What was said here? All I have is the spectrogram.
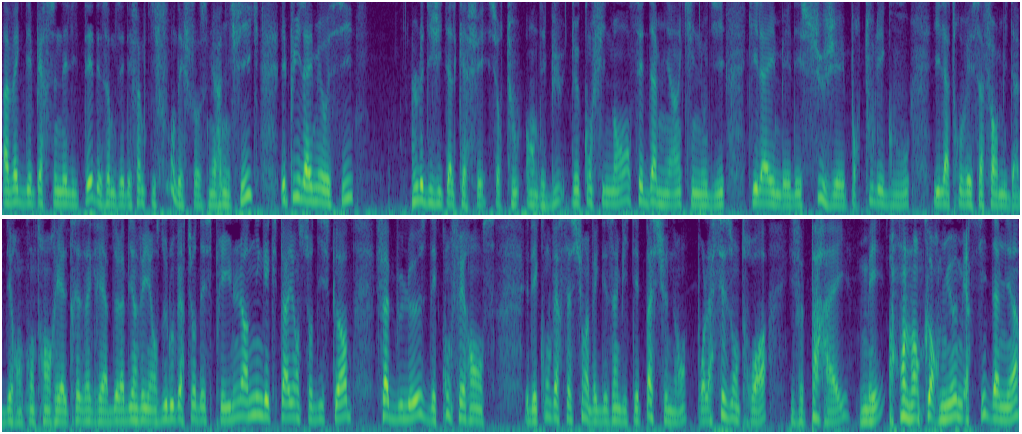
avec des personnalités, des hommes et des femmes qui font des choses magnifiques. Et puis il a aimé aussi le Digital Café, surtout en début de confinement. C'est Damien qui nous dit qu'il a aimé des sujets pour tous les goûts. Il a trouvé ça formidable, des rencontres en réel très agréables, de la bienveillance, de l'ouverture d'esprit, une learning expérience sur Discord fabuleuse, des conférences et des conversations avec des invités passionnants. Pour la saison 3, il veut pareil, mais en encore mieux. Merci Damien.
